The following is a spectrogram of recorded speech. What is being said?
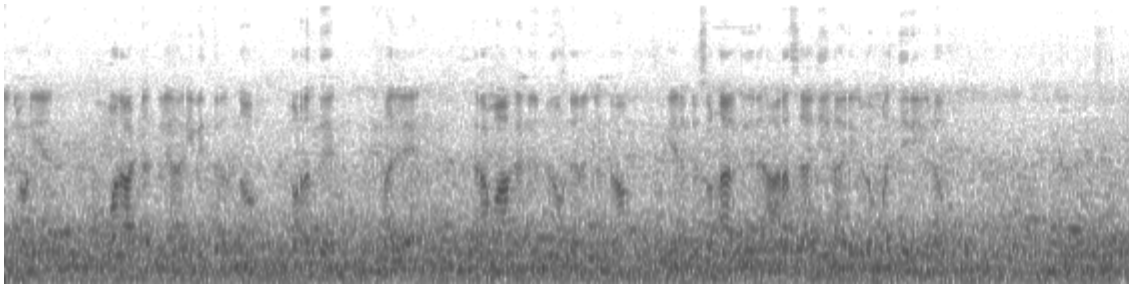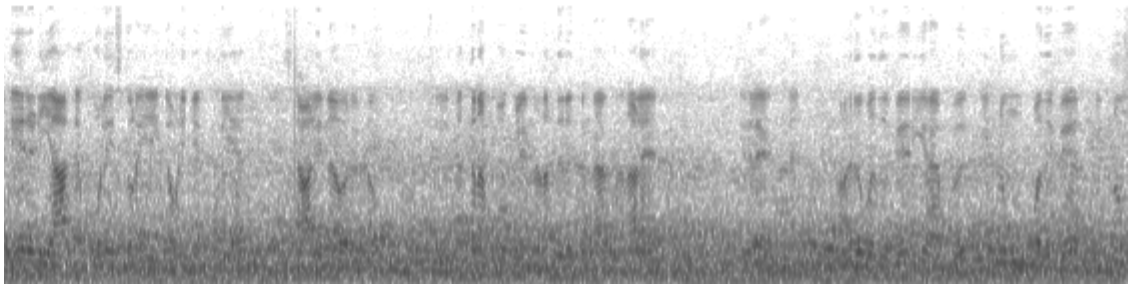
எங்களுடைய போராட்டத்தில் அறிவித்திருந்தோம். தொடர்ந்து அதில் திறமாக நின்று கொண்டிருக்கின்றோம். ஏனென்று சொன்னால் இதில் அரசு அதிகாரிகளும் மந்திரிகளும் நேரடியாக போலீஸ் துறையை கவனிக்கக்கூடிய ஸ்டாலின் அவர்களும் எத்தனை மெத்தன போக்கில் நடந்திருக்கின்றார் அதனால் இதில் அறுபது பேர் இறப்பு இன்னும் முப்பது பேர் இன்னும்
